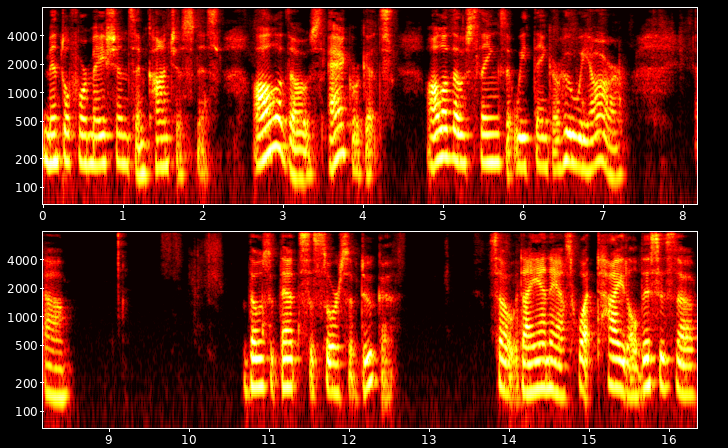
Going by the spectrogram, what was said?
mental formations, and consciousness. All of those aggregates all of those things that we think are who we are, um, those that's the source of dukkha. So Diane asks, what title? This is the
